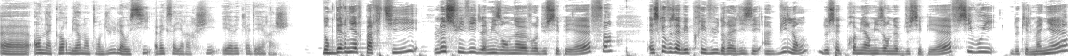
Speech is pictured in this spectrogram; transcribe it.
euh, en accord bien entendu, là aussi, avec sa hiérarchie et avec la DRH. Donc dernière partie, le suivi de la mise en œuvre du CPF. Est-ce que vous avez prévu de réaliser un bilan de cette première mise en œuvre du CPF Si oui, de quelle manière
